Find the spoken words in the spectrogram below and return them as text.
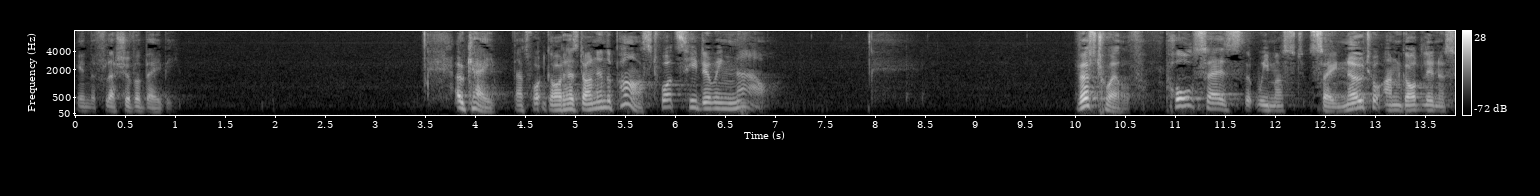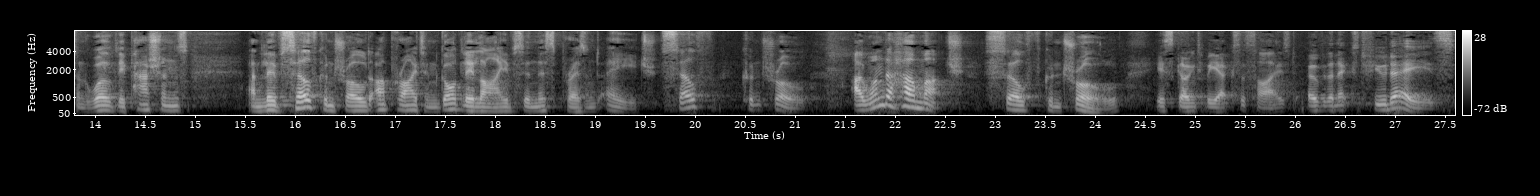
in the flesh of a baby. Okay, that's what God has done in the past. What's he doing now? Verse 12 Paul says that we must say no to ungodliness and worldly passions and live self controlled, upright, and godly lives in this present age. Self control. I wonder how much self control is going to be exercised over the next few days.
